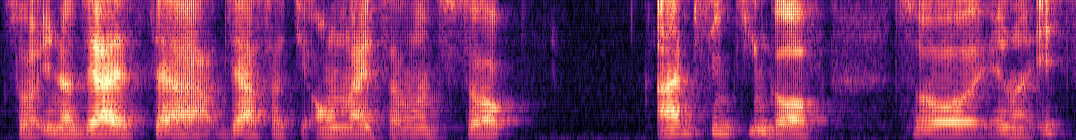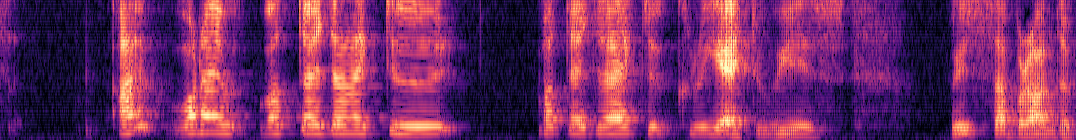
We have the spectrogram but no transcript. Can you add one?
So you know there there there are such online salons. So i'm thinking of so you know it's i what i what i'd like to what i'd like to create with with the brand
